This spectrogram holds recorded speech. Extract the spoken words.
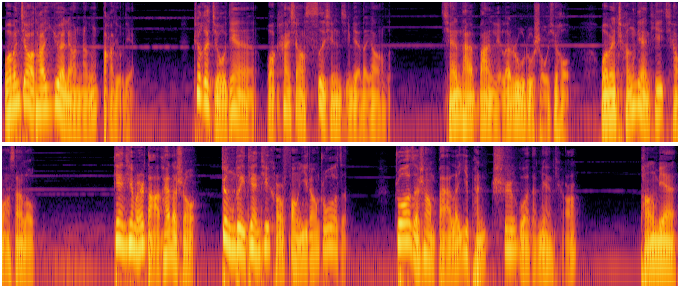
我们叫它“月亮能大酒店”。这个酒店我看像四星级别的样子。前台办理了入住手续后，我们乘电梯前往三楼。电梯门打开的时候，正对电梯口放一张桌子，桌子上摆了一盆吃过的面条，旁边。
